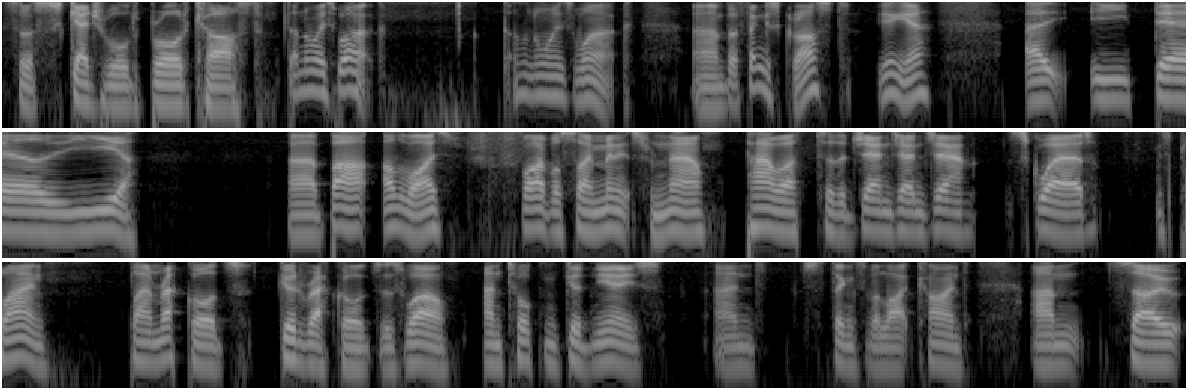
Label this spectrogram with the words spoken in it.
sort of scheduled broadcast. Doesn't always work. Doesn't always work. Um, but fingers crossed. Yeah, yeah. Uh, Italia. Uh, but otherwise, five or so minutes from now, power to the Gen Gen Gen squared is playing, playing records, good records as well, and talking good news and things of a like kind. Um, so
